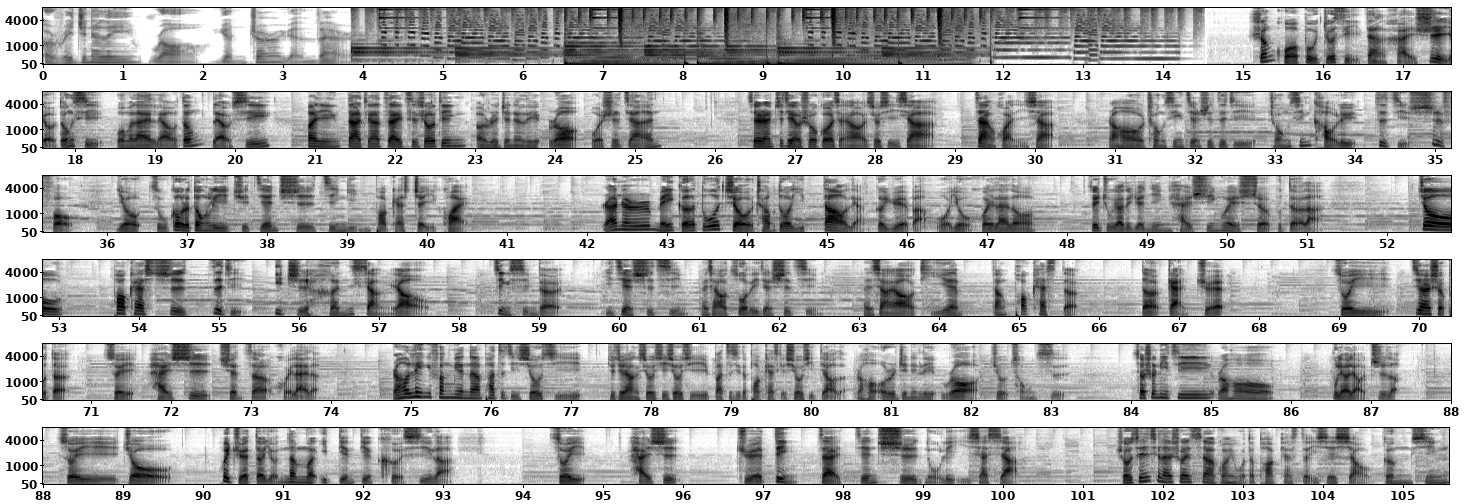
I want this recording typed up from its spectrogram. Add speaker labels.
Speaker 1: Originally raw，原汁儿原味儿。生活不 juicy，但还是有东西。我们来聊东聊西，欢迎大家再次收听 Originally raw，我是嘉恩。虽然之前有说过想要休息一下。暂缓一下，然后重新检视自己，重新考虑自己是否有足够的动力去坚持经营 Podcast 这一块。然而，没隔多久，差不多一到两个月吧，我又回来了。最主要的原因还是因为舍不得啦。就 Podcast 是自己一直很想要。进行的一件事情，很想要做的一件事情，很想要体验当 podcast 的的感觉，所以既然舍不得，所以还是选择回来了。然后另一方面呢，怕自己休息，就这样休息休息，把自己的 podcast 给休息掉了。然后 originally raw 就从此销声匿迹，然后不了了之了。所以就会觉得有那么一点点可惜啦，所以还是决定再坚持努力一下下。首先，先来说一下关于我的 podcast 的一些小更新。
